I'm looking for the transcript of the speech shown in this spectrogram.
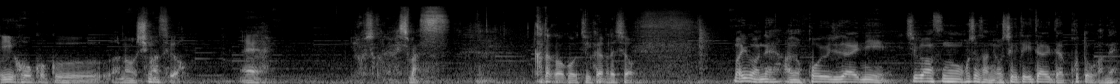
いい報告あのしますよ。えよろしくお願いします。片川コーチいかがでしょう？まあ、今ねあのこういう時代に一番その星野さんに教えていただいたことがね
